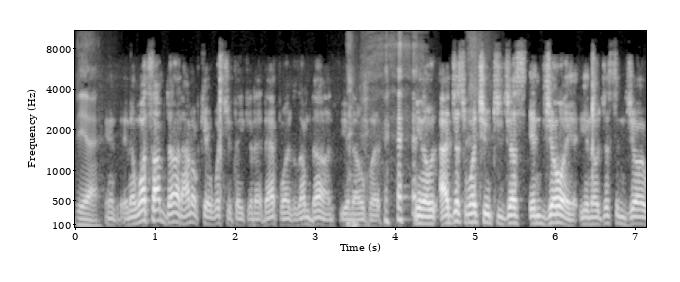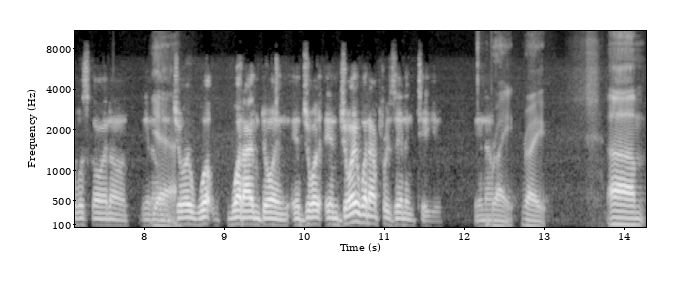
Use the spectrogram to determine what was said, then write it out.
Yeah. And, and then once I'm done, I don't care what you're thinking at that point because I'm done, you know. But you know, I just want you to just enjoy it. You know, just enjoy what's going on. You know, Yeah. enjoy what what I'm doing. Enjoy enjoy what I'm presenting to you. You know, Right, right. Um,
